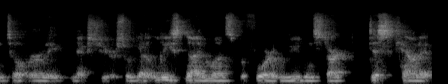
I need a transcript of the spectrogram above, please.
until early next year. So we've got at least nine months before we even start to discount it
